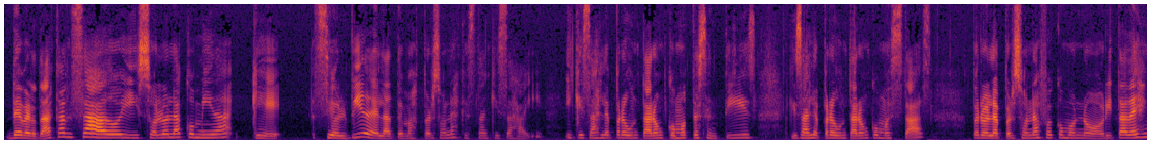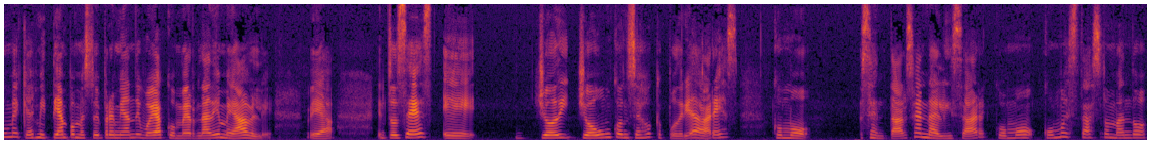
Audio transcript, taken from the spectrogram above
de verdad cansado y solo la comida que se olvide de las demás personas que están quizás ahí. Y quizás le preguntaron cómo te sentís, quizás le preguntaron cómo estás, pero la persona fue como, no, ahorita déjenme que es mi tiempo, me estoy premiando y voy a comer, nadie me hable, vea. Entonces, eh, yo, yo un consejo que podría dar es como sentarse a analizar cómo, cómo estás tomando,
